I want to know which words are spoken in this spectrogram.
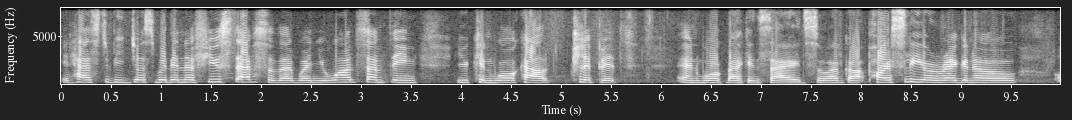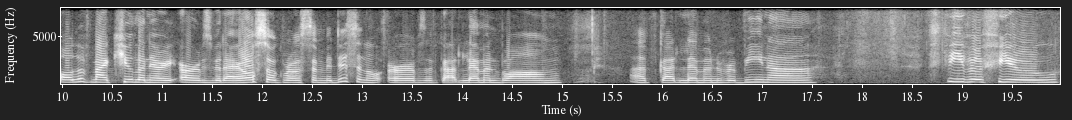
It has to be just within a few steps so that when you want something, you can walk out, clip it, and walk back inside. So I've got parsley, oregano, all of my culinary herbs, but I also grow some medicinal herbs. I've got lemon balm, I've got lemon verbena, feverfew,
